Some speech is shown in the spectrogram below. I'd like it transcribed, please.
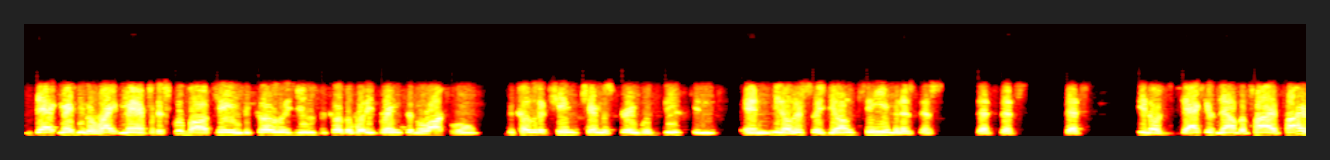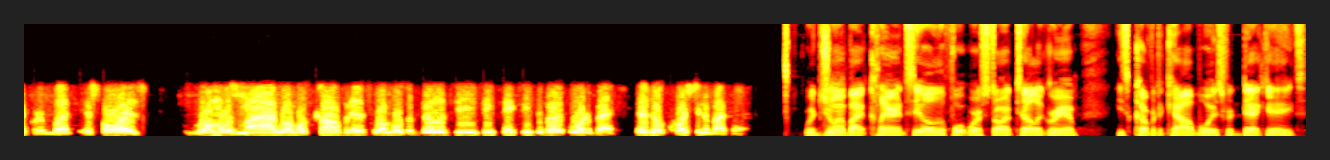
Dak may be the right man for this football team because of you, because of what he brings in the locker room, because of the team chemistry with Duke and and you know this is a young team and it's that's that's that's that's you know Dak is now the Pied Piper. But as far as Romo's mind, Romo's confidence, Romo's abilities, he thinks he's the better quarterback. There's no question about that. We're joined by Clarence Hill of the Fort Worth Star Telegram. He's covered the Cowboys for decades.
